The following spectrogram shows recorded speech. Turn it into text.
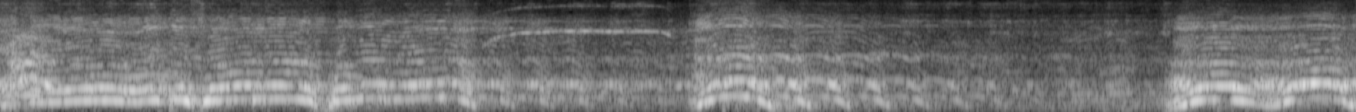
ఎక్కడ రైతు సేవలు స్పందన రావాలా? ఆ? ఆ, ఆ.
